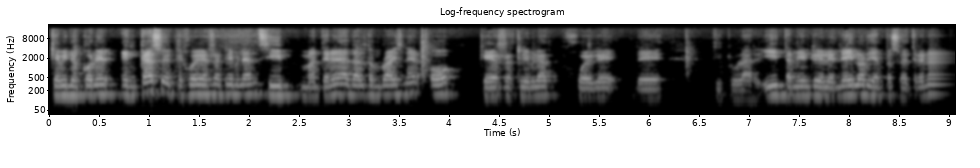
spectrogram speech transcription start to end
Kevin O'Connell en caso de que juegue Ezra Cleveland, si mantener a Dalton Reisner o que Ezra Cleveland juegue de titular. Y también Jalen Naylor ya empezó a entrenar.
